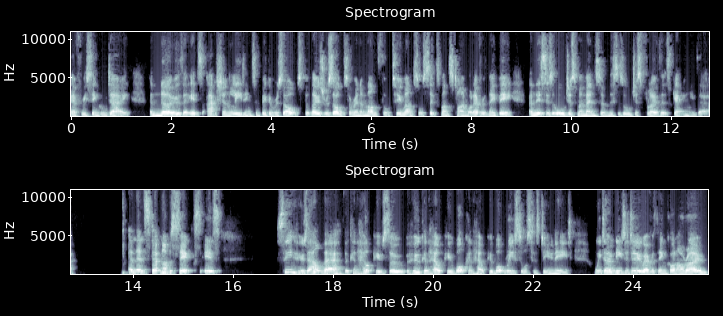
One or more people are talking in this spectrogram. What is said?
every single day and know that it's action leading to bigger results. But those results are in a month or two months or six months' time, whatever it may be. And this is all just momentum, this is all just flow that's getting you there. And then step number six is seeing who's out there that can help you. So, who can help you? What can help you? What resources do you need? we don't need to do everything on our own.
